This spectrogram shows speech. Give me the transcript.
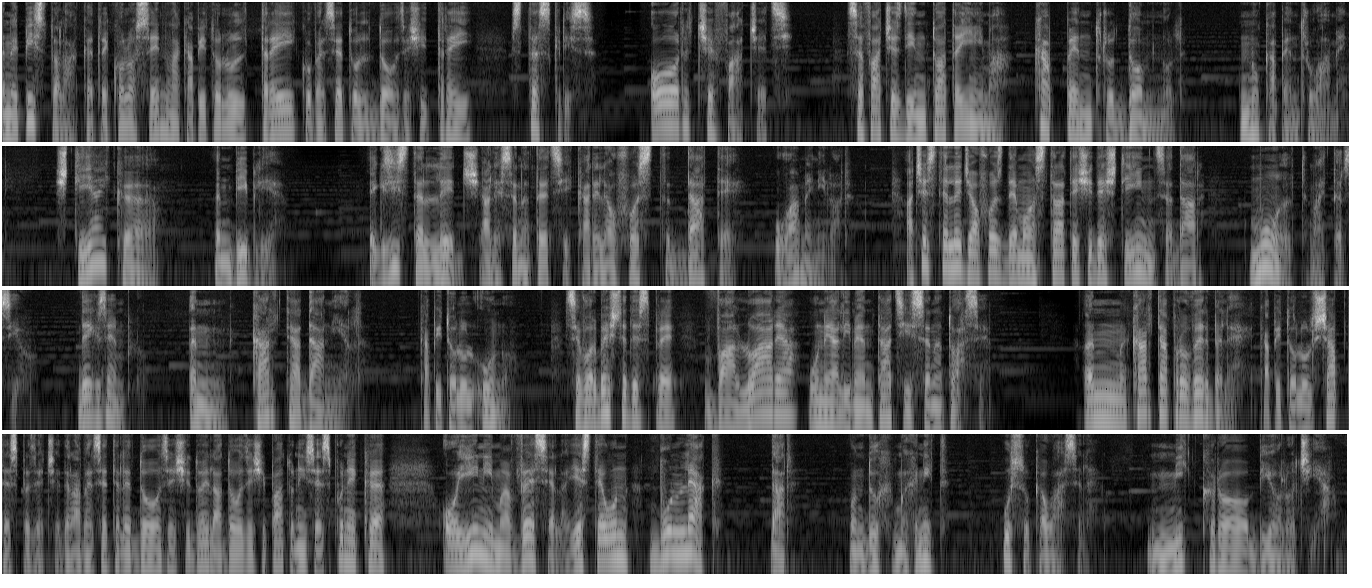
În epistola către Coloseni, la capitolul 3, cu versetul 23, stă scris Orice faceți, să faceți din toată inima, ca pentru Domnul, nu ca pentru oameni. Știai că în Biblie există legi ale sănătății care le-au fost date oamenilor? Aceste legi au fost demonstrate și de știință, dar mult mai târziu. De exemplu, în Cartea Daniel, capitolul 1, se vorbește despre valoarea unei alimentații sănătoase. În Cartea Proverbele, capitolul 17, de la versetele 22 la 24, ni se spune că o inimă veselă este un bun leac, dar un duh mâhnit usucă oasele. Microbiologia.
